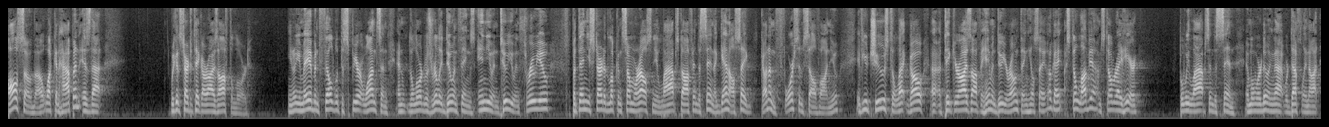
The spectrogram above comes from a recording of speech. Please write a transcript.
Also, though, what can happen is that we can start to take our eyes off the Lord. You know, you may have been filled with the Spirit once and, and the Lord was really doing things in you and to you and through you, but then you started looking somewhere else and you lapsed off into sin. Again, I'll say, God doesn't force himself on you. If you choose to let go, uh, uh, take your eyes off of him and do your own thing, he'll say, okay, I still love you. I'm still right here. But we lapse into sin. And when we're doing that, we're definitely not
